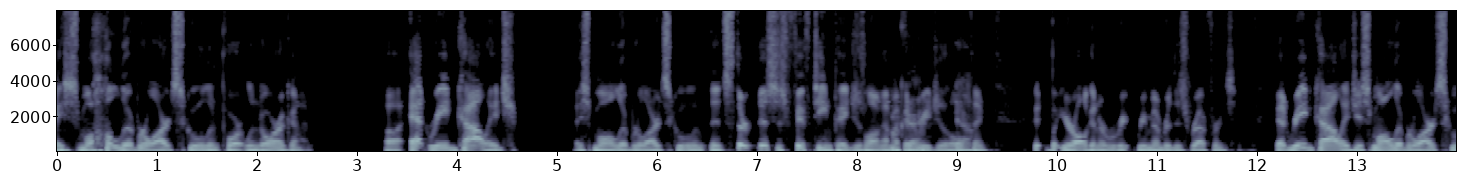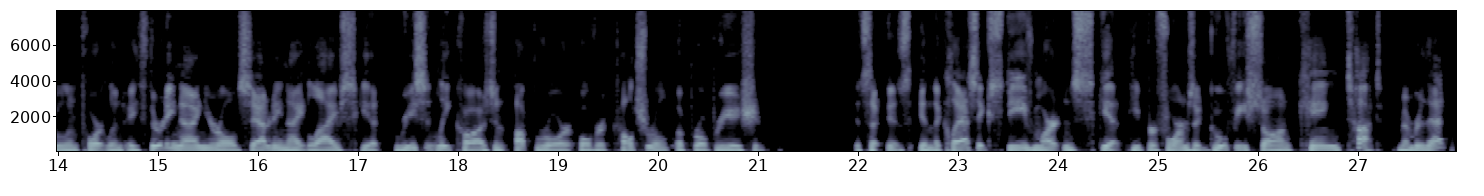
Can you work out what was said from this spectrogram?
a small liberal arts school in Portland, Oregon. Uh, at Reed College, a small liberal arts school. And it's thir- this is 15 pages long. I'm not going to read you the whole yeah. thing, but you're all going to re- remember this reference. At Reed College, a small liberal arts school in Portland, a 39 year old Saturday Night Live skit recently caused an uproar over cultural appropriation. It's, a, it's in the classic Steve Martin skit. He performs a goofy song, King Tut. Remember that?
